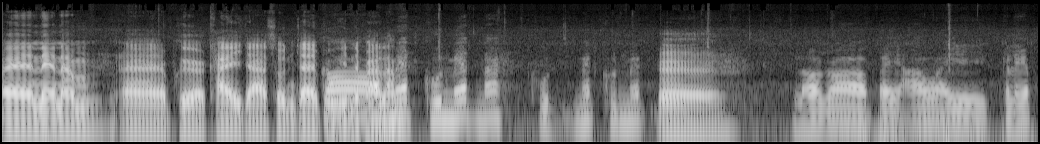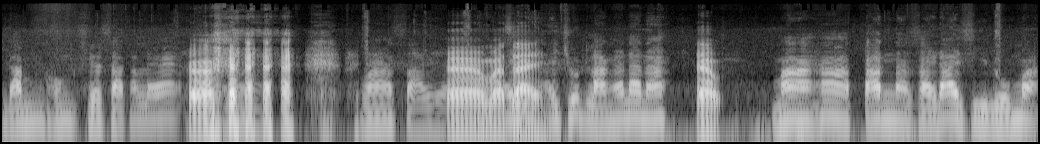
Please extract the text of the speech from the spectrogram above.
เอ่อแนะนำเอ่อเผื่อใครจะสนใจปลูกอินทผลัมเม็ดคูณเม็ดนะขุดเม็ดคูณเม็ด เออ แล้วก็ไปเอาไอ้เกล็บดำของเสียศักดิ์นั่นแหละมาใส่เออมาใส่ ไอ้ไอ้ชุดหลังนั่นนะนะครับ มาห้าตันน่ะใส่ได้สี่หลุมอะ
